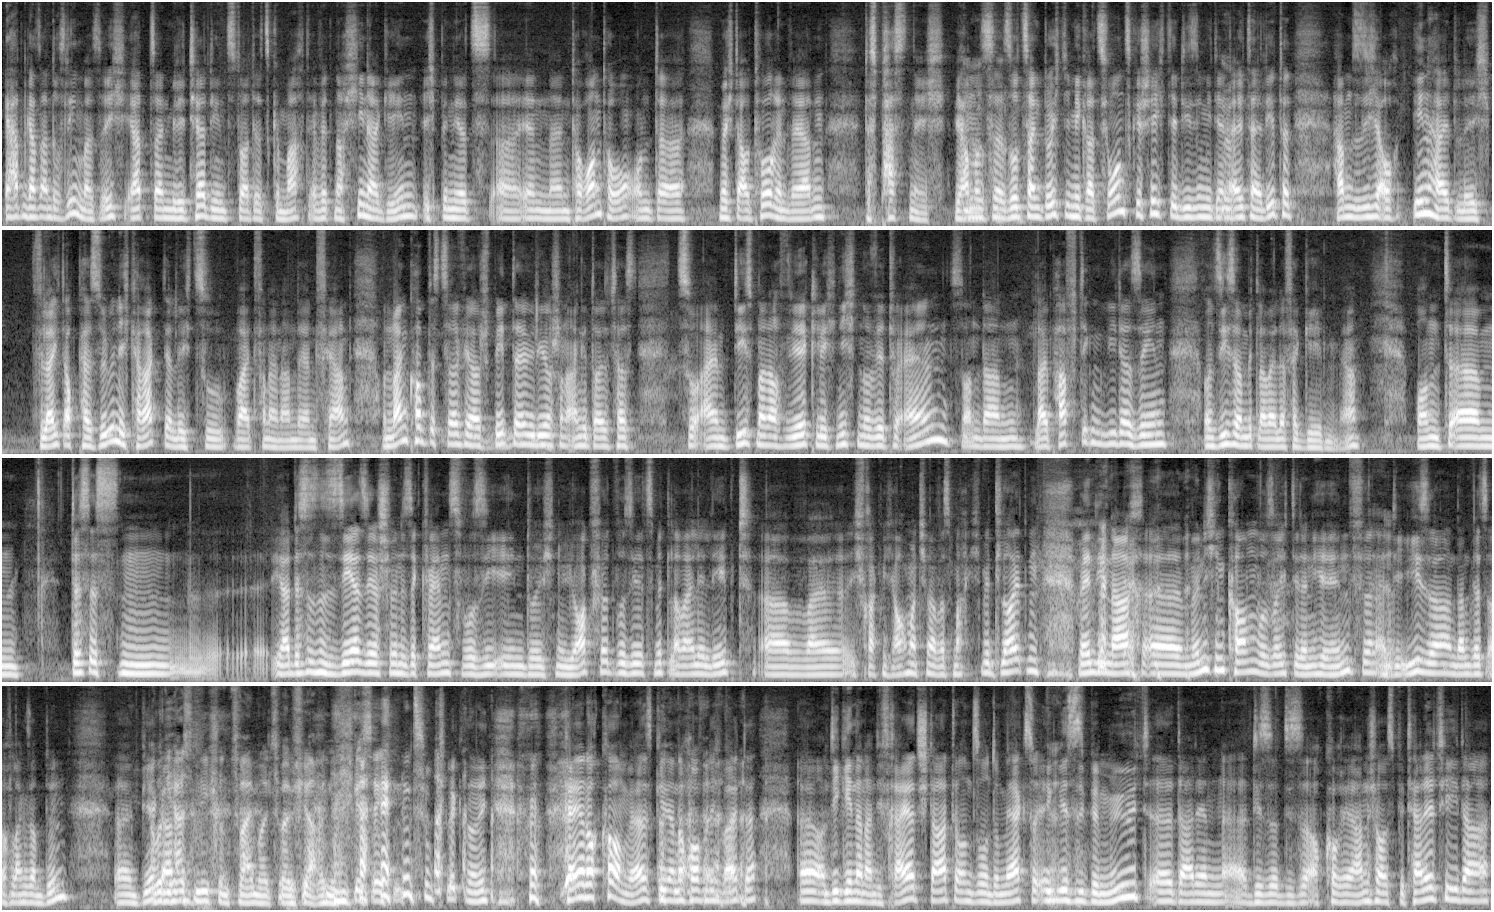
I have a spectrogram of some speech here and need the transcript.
er hat ein ganz anderes Leben als ich. Er hat seinen Militärdienst dort jetzt gemacht. Er wird nach China gehen. Ich bin jetzt äh, in, in, Toronto und äh, möchte Autorin werden. Das passt nicht. Wir haben uns äh, sozusagen durch die Migrationsgeschichte, die sie mit ihren ja. Eltern erlebt hat, haben sie sich auch inhaltlich vielleicht auch persönlich, charakterlich zu weit voneinander entfernt. Und dann kommt es zwölf Jahre später, wie du ja schon angedeutet hast, zu einem diesmal auch wirklich nicht nur virtuellen, sondern leibhaftigen Wiedersehen. Und sie ist ja mittlerweile vergeben. Ja? Und ähm, das ist, ein, ja, das ist eine sehr, sehr schöne Sequenz, wo sie ihn durch New York führt, wo sie jetzt mittlerweile lebt. Äh, weil ich frage mich auch manchmal, was mache ich mit Leuten, wenn die nach äh, München kommen, wo soll ich die denn hier hinführen? An die Isar und dann wird es auch langsam dünn. Äh, Aber die hast du nicht schon zweimal zwölf Jahre nicht gesehen. Nein, zum Glück noch nicht. Kann ja noch kommen, ja. es geht ja noch hoffentlich weiter. Äh, und die gehen dann an die Freiheitsstatue und so und du merkst so, irgendwie ist sie bemüht, äh, da den, äh, diese, diese auch koreanische Hospitality da,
